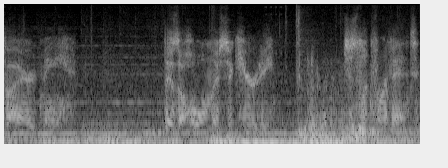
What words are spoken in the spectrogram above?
fired me. There's a hole in their security. Just look for a vent.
